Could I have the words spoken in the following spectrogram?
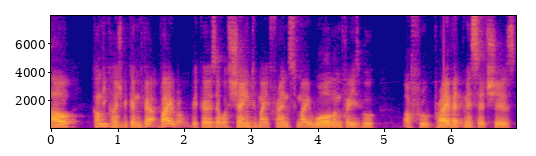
how Candy Crush became viral because I was sharing to my friends, my wall on Facebook, or through private messages.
